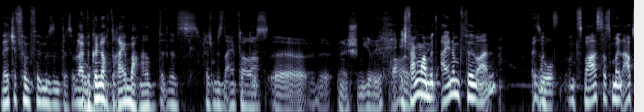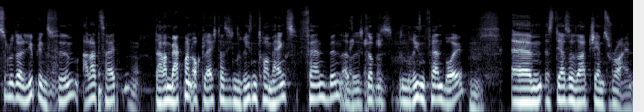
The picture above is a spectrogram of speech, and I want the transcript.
Welche fünf Filme sind das? Oder wir können auch drei machen. Das ist vielleicht ein bisschen einfacher. das ist äh, eine- eine schwierige Frage. Ich fange mal mit einem Film an. Also- und, und zwar ist das mein absoluter Lieblingsfilm aller Zeiten. Daran merkt man auch gleich, dass ich ein riesen Tom Hanks-Fan bin. Also ich glaube, ich bin ein riesen Fanboy. Ähm, ist der Soldat James Ryan.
